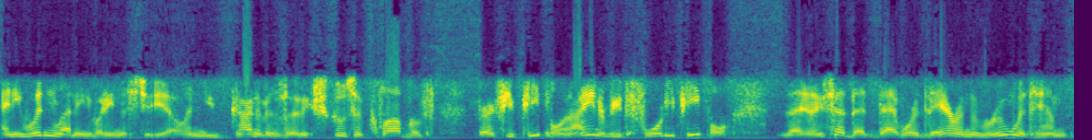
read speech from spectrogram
and he wouldn't let anybody in the studio. And you kind of as an exclusive club of very few people. And I interviewed 40 people that I said that that were there in the room with him,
